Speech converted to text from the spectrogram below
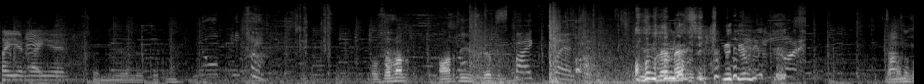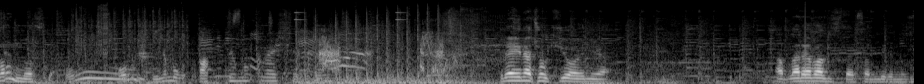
Hayır hayır. Sen niye öyle dedin? O zaman Arda izle bunu. Spike planted. İzleme. Ananı var mı Oğlum benim o attığım o crash ya. Reyna çok iyi oynuyor. Ablara bal istersen birimizi.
